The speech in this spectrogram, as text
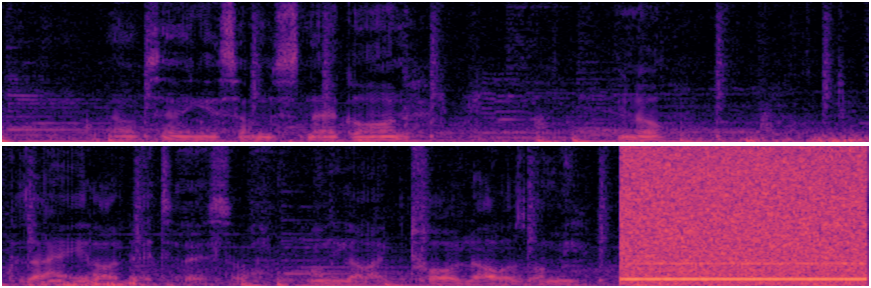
You know I'm saying? Get something to snack on. You know, because I ain't ate all day today, so I only got like $12 on me.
